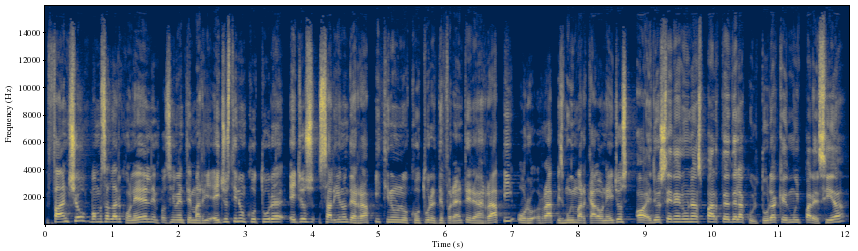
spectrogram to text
Fancho, vamos a hablar con él, posiblemente María. Ellos tienen una cultura, ellos salieron de Rappi, tienen una cultura diferente de Rappi o Rappi es muy marcado en ellos. Oh, ellos tienen unas partes de la cultura que es muy parecida,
